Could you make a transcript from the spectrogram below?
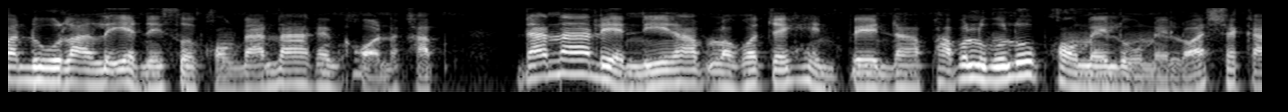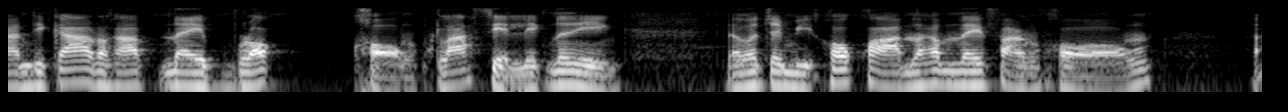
มาดูรายละเอียดในส่วนของด้านหน้ากันก่อนนะครับ ด้านหน้าเหรียญนี้นะครับเราก็จะเห็นเป็นนะครับพระบรมรูปของในหลวงในรัชกาลที่ 9 นะครับ ในบล็อกของพระเศียรเล็กนั่นเอง แล้วก็จะมีข้อความนะครับในฝั่งของอ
